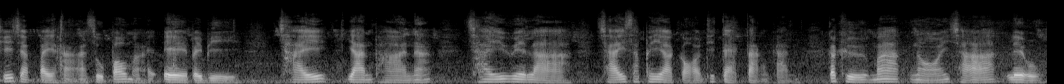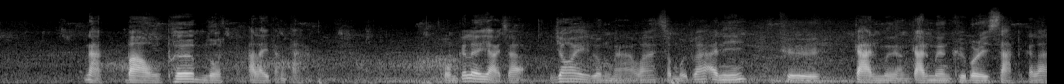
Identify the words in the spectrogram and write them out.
ที่จะไปหาสู่เป้าหมาย A ไป B ใช้ยานพาหนะ ใช้เวลา ใช้ทรัพยากรที่แตกต่างกัน ก็คือมากน้อยช้าเร็ว หนักเบาเพิ่มลดอะไรต่างๆ ผมก็เลยอยากจะย่อยลงมาว่า สมมุติว่าอันนี้คือการเมืองการเมืองคือบริษัทก็ได้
